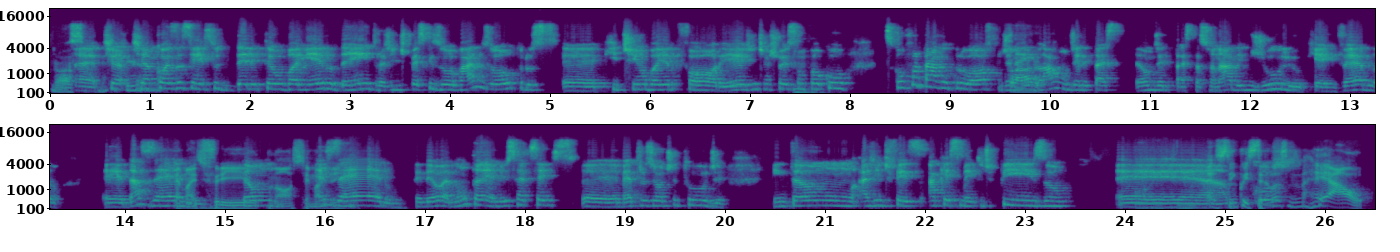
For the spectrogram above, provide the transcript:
Nossa, é, tinha, tinha coisa assim, isso dele ter o banheiro dentro, a gente pesquisou vários outros é, que tinham banheiro fora, e a gente achou isso um uhum. pouco desconfortável para o hóspede, claro. né? E lá onde ele está onde ele tá estacionado, em julho, que é inverno, é, dá zero. É mais frio, então, nossa, é imagina. É zero, entendeu? É montanha, 1.700 é, metros de altitude. Então, a gente fez aquecimento de piso. É, é cinco estrelas real.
